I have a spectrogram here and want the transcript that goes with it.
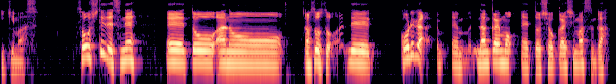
いきます。そうしてですね、えっ、と、あのーあ、そうそう。で、これら、え何回も、えーと紹介しますが、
